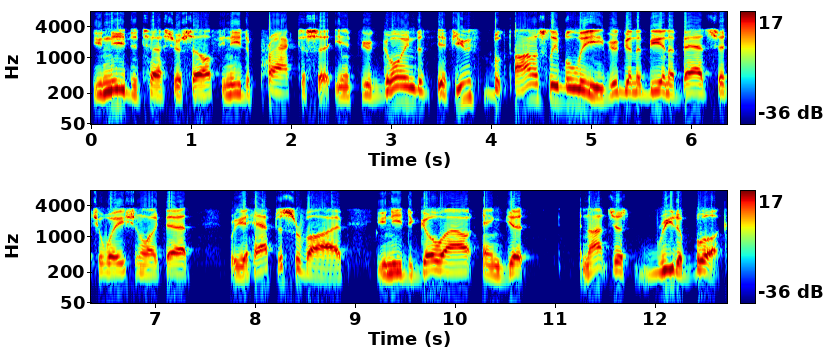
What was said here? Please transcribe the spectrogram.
you need to test yourself. You need to practice it. If you're going to, if you honestly believe you're going to be in a bad situation like that where you have to survive, you need to go out and get, not just read a book,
